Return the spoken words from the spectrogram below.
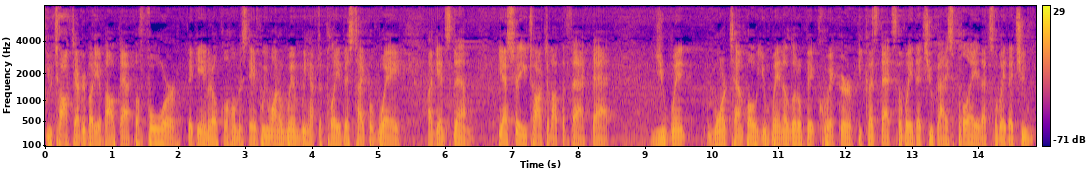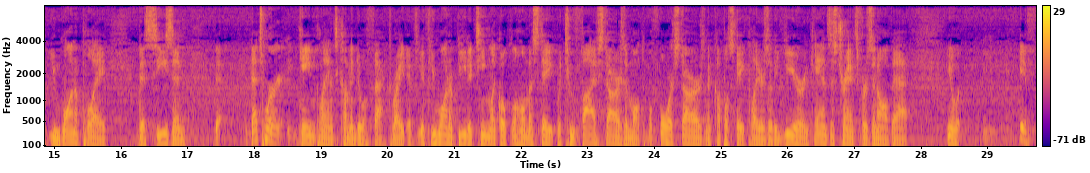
you talked to everybody about that before the game at Oklahoma State. If we want to win, we have to play this type of way against them. Yesterday, you talked about the fact that you went more tempo, you win a little bit quicker because that's the way that you guys play. That's the way that you, you want to play this season. That's where game plans come into effect, right? If, if you want to beat a team like Oklahoma State with two five stars and multiple four stars and a couple state players of the year and Kansas transfers and all that, you know, if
